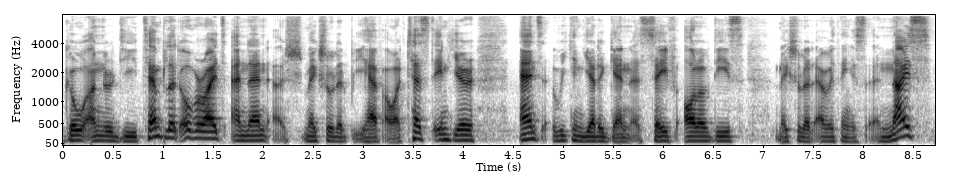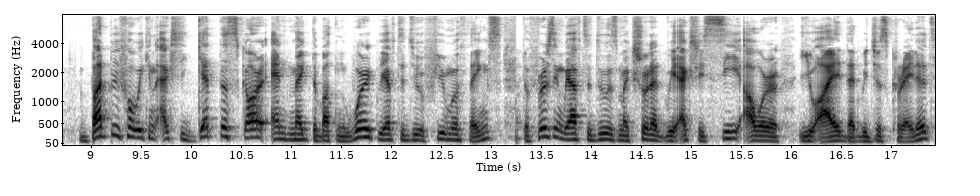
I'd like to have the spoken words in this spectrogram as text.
go under the template override, and then uh, make sure that we have our test in here. And we can yet again save all of these, make sure that everything is uh, nice. But before we can actually get the scar and make the button work, we have to do a few more things. The first thing we have to do is make sure that we actually see our UI that we just created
